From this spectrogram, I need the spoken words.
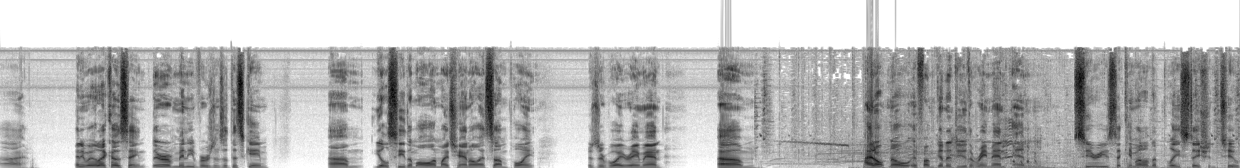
Ah. Anyway, like I was saying, there are many versions of this game. Um, you'll see them all on my channel at some point. There's your boy Rayman. Um, I don't know if I'm gonna do the Rayman M series that came out on the PlayStation 2,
